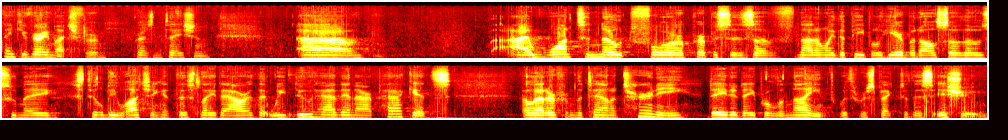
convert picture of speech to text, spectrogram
Thank you very much for presentation. Um, I want to note for purposes of not only the people here, but also those who may still be watching at this late hour, that we do have in our packets a letter from the town attorney dated April the 9th with respect to this issue,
